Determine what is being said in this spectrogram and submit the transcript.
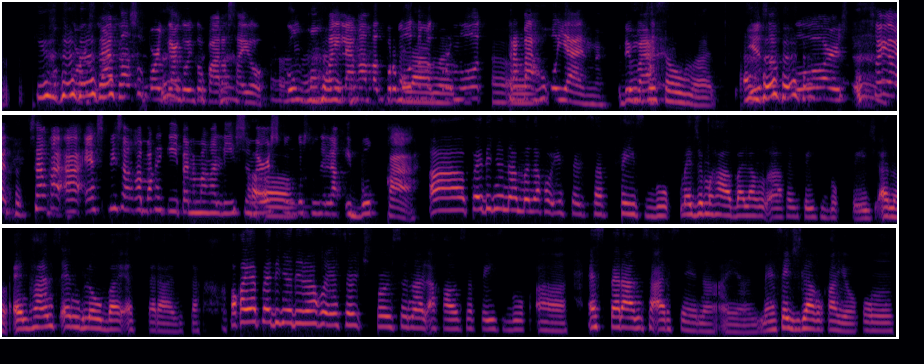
Of course, lahat ng support gagawin ko para sa'yo. Kung, kung kailangan mag-promote mag-promote, Oo. trabaho ko yan. Di Thank ba? you so much. Yes, of course. So yun, saan ka, ah, SP, saan ka makikita ng mga listeners Oo. kung gusto nilang i-book ka? Ah, pwede nyo naman ako i-search sa Facebook. Medyo mahaba lang ang aking Facebook page. Ano, Enhance and Glow by Esperanza. O kaya pwede nyo din ako i-search personal account sa Facebook, ah, Esperanza Arsena. Ayan. Message lang kayo kung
